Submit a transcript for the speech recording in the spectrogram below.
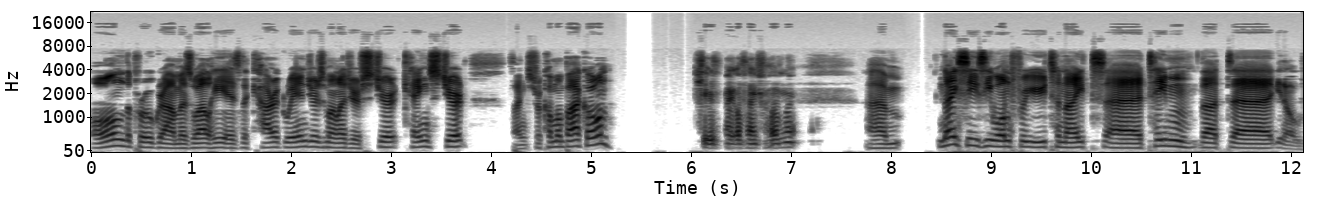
on the program as well. He is the Carrick Rangers manager, Stuart King. Stuart, thanks for coming back on. Cheers, Michael. Thanks for having me. Um, nice, easy one for you tonight. Uh, team that uh, you know,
